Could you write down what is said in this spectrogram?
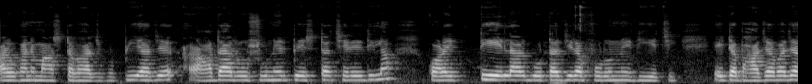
আর ওখানে মাছটা ভাজবো। পেঁয়াজে আদা, রসুনের পেস্টটা ছেড়ে দিলাম। কড়াই তেল আর গোটা জিরা ফোড়নে দিয়েছি। এটা ভাজা ভাজা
